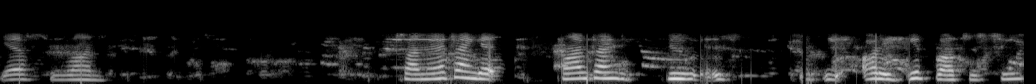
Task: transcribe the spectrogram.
Yes, we won. So I'm gonna try and get. What I'm trying to do is the auto gift boxes too.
